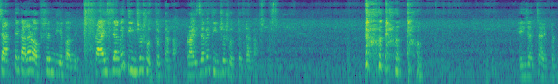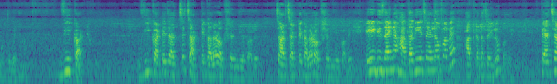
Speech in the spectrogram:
চারটে কালার অপশন দিয়ে পাবে। প্রাইস যাবে তিনশো সত্তর টাকা। প্রাইস যাবে তিনশো সত্তর টাকা। এই যাচ্ছে আরেকটা কুর্তি, দেখে নাও। ভি কাট ভি কাটে যাচ্ছে, চারটে কালার অপশন দিয়ে পাবে। চার চারটে কালার অপশন দিয়ে পাবে। এই ডিজাইনে হাতা দিয়ে চাইলেও পাবে, হাত কাটা চাইলেও পাবে। প্যাচা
